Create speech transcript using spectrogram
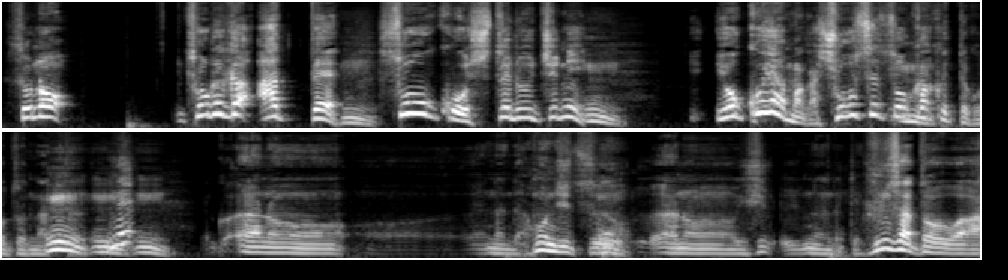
その、それがあって、そうこうしてるうちに、横山が小説を書くってことになった。ね。あの、なんだ、本日、あの、なんだっけ、ふるさとは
